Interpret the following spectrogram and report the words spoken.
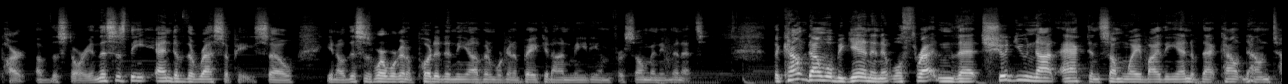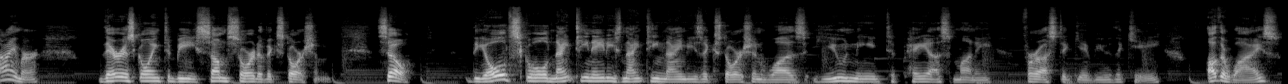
part of the story. And this is the end of the recipe. So, you know, this is where we're going to put it in the oven. We're going to bake it on medium for so many minutes. The countdown will begin and it will threaten that should you not act in some way by the end of that countdown timer, there is going to be some sort of extortion. So, the old school 1980s, 1990s extortion was you need to pay us money for us to give you the key. Otherwise,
